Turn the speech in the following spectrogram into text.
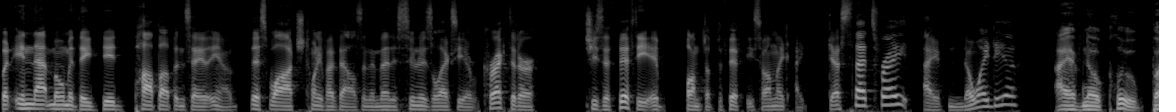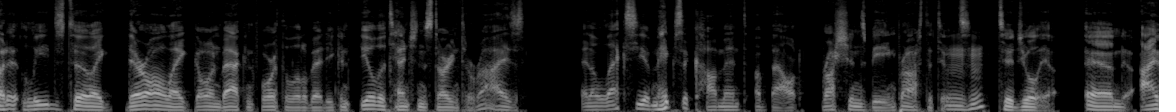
But in that moment, they did pop up and say, you know, this watch twenty five thousand, and then as soon as Alexia corrected her, she said fifty. It bumped up to fifty. So I'm like, I guess that's right. I have no idea. I have no clue, but it leads to like they're all like going back and forth a little bit. You can feel the tension starting to rise. And Alexia makes a comment about Russians being prostitutes Mhm. to Julia. And I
